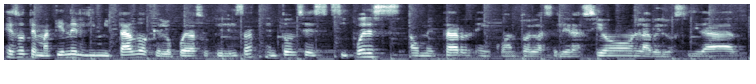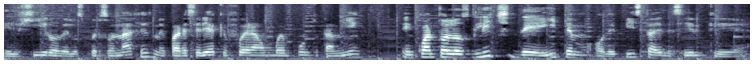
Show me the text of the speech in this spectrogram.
eso te mantiene limitado a que lo puedas utilizar. Entonces, si puedes aumentar en cuanto a la aceleración, la velocidad, el giro de los personajes, me parecería que fuera un buen punto también. En cuanto a los glitch de ítem o de pista, es decir, que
